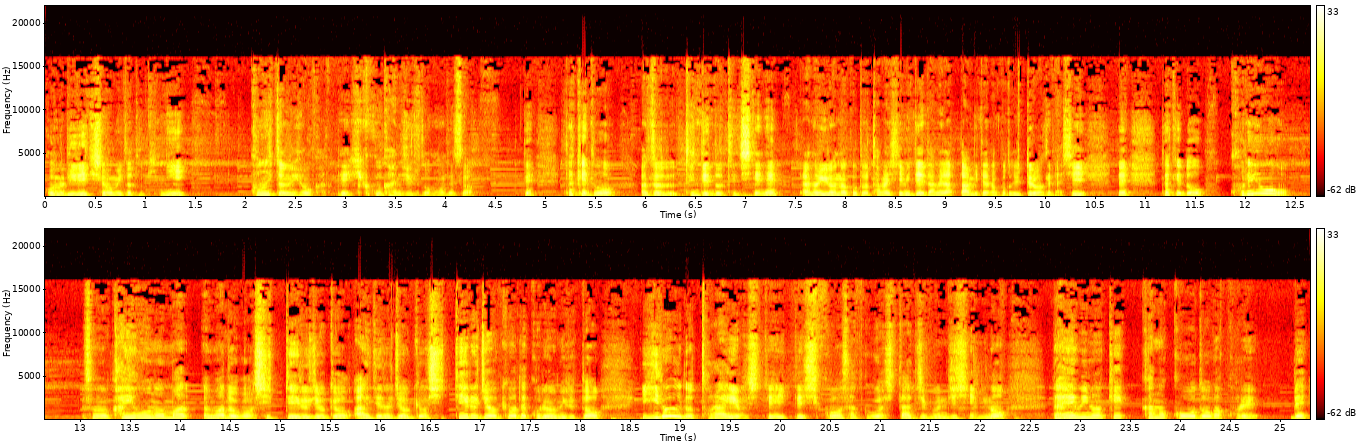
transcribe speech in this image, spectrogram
この履歴書を見たときに、この人の評価って低く感じると思うんですよ。で、だけど、あの、点々としてね、あの、いろんなことを試してみてダメだったみたいなことを言ってるわけだし、で、だけど、これをその解放の窓を知っている状況、相手の状況を知っている状況でこれを見ると、いろいろトライをしていて試行錯誤した自分自身の悩みの結果の行動がこれ。で、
